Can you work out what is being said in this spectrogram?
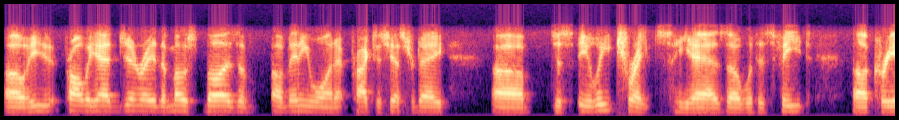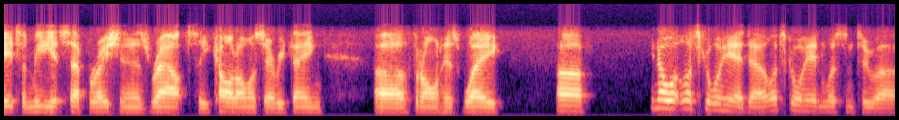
Uh, he probably had generated the most buzz of, of anyone at practice yesterday. Uh, just elite traits he has with his feet, creates immediate separation in his routes. He caught almost everything thrown his way you know what? Let's go ahead. Uh, let's go ahead and listen to. Uh,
